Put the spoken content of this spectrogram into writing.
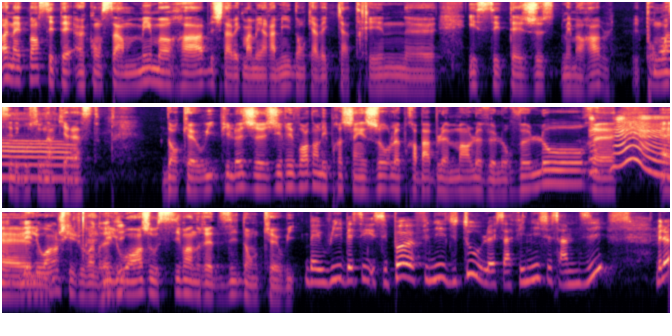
honnêtement, c'était un concert mémorable. J'étais avec ma meilleure amie, donc avec Catherine, euh, et c'était juste mémorable. Pour moi, c'est des beaux souvenirs qui restent. Donc euh, oui, puis là, je- j'irai voir dans les prochains jours, là, probablement le velours velours. euh, Mhm. Les louanges qui jouent vendredi. Les louanges aussi vendredi, donc euh, oui. Ben oui, ben c'est c'est pas fini du tout, là. ça finit ce samedi. Mais là,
